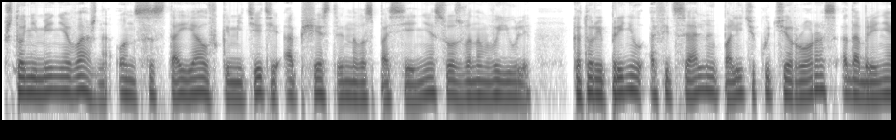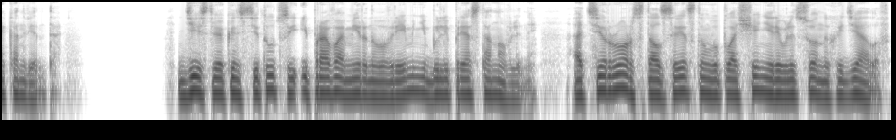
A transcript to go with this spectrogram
Что не менее важно, он состоял в Комитете общественного спасения, созванном в июле, который принял официальную политику террора с одобрения конвента. Действия Конституции и права мирного времени были приостановлены, а террор стал средством воплощения революционных идеалов.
